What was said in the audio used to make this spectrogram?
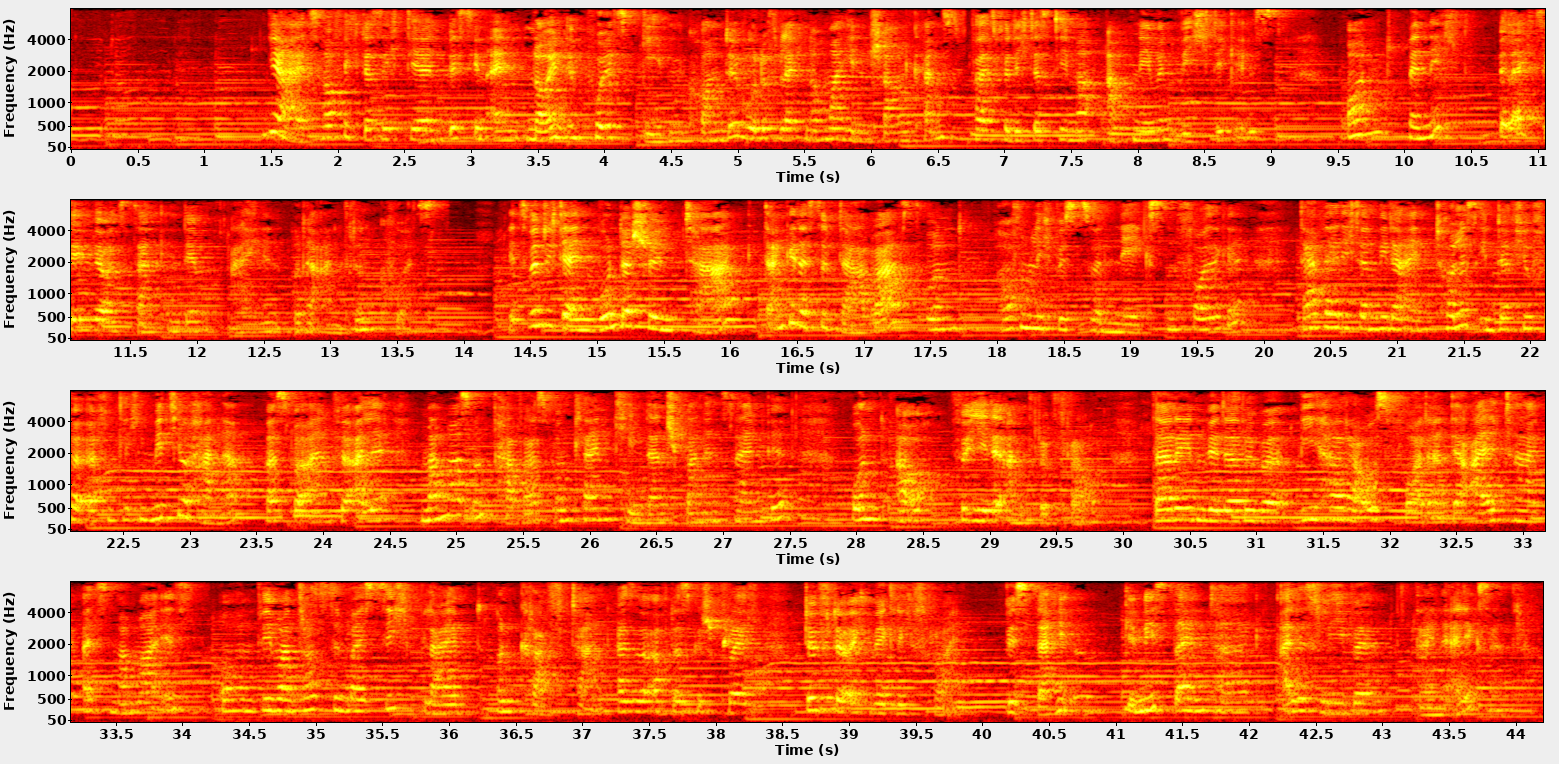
Ja, jetzt hoffe ich, dass ich dir ein bisschen einen neuen Impuls geben konnte, wo du vielleicht nochmal hinschauen kannst, falls für dich das Thema Abnehmen wichtig ist. Und wenn nicht, vielleicht sehen wir uns dann in dem einen oder anderen Kurs. Jetzt wünsche ich dir einen wunderschönen Tag. Danke, dass du da warst und hoffentlich bis zur nächsten Folge. Da werde ich dann wieder ein tolles Interview veröffentlichen mit Johanna, was vor allem für alle Mamas und Papas von kleinen Kindern spannend sein wird und auch für jede andere Frau. Da reden wir darüber, wie herausfordernd der Alltag als Mama ist und wie man trotzdem bei sich bleibt und Kraft tankt. Also auf das Gespräch dürft ihr euch wirklich freuen. Bis dahin, genießt deinen Tag, alles Liebe, deine Alexandra.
